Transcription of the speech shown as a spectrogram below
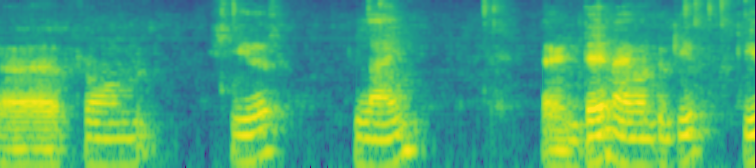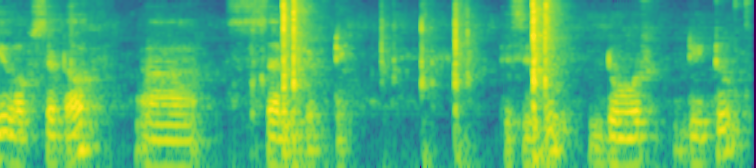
uh, from here line. And then I want to give give offset of uh, 750 this is the door D2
